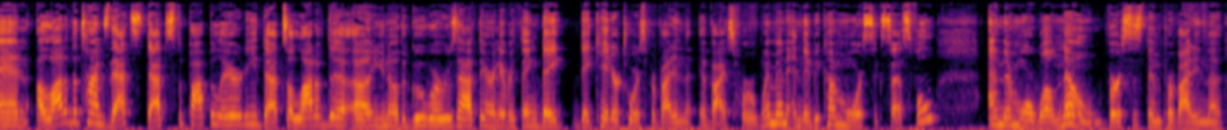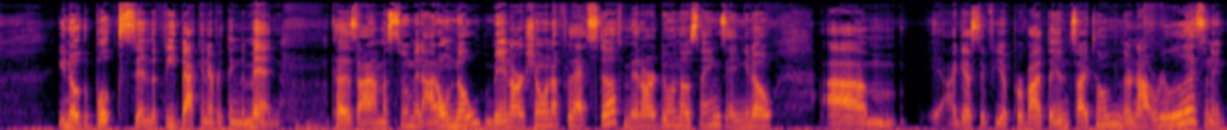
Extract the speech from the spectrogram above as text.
And a lot of the times that's that's the popularity. That's a lot of the uh, you know the gurus out there and everything. They they cater towards providing the advice for women, and they become more successful, and they're more well known versus them providing the you know the books and the feedback and everything to men because I'm assuming I don't know men aren't showing up for that stuff. Men aren't doing those things, and you know, um, I guess if you provide the insight to them, they're not really listening.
